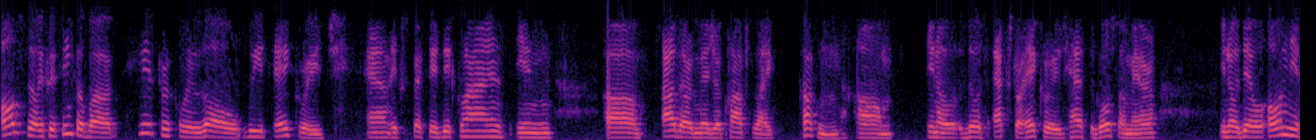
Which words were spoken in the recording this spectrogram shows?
Also, if you think about historically low wheat acreage and expected declines in uh, other major crops like cotton, um, you know, those extra acreage has to go somewhere. You know, they will only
